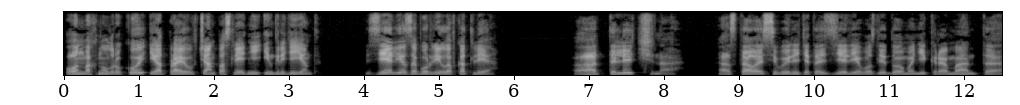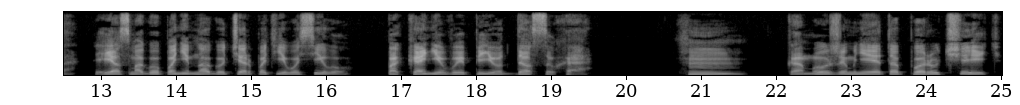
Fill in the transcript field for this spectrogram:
Он махнул рукой и отправил в чан последний ингредиент. Зелье забурлило в котле. Отлично. Осталось вылить это зелье возле дома некроманта, и я смогу понемногу черпать его силу, пока не выпью досуха. Хм, кому же мне это поручить?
